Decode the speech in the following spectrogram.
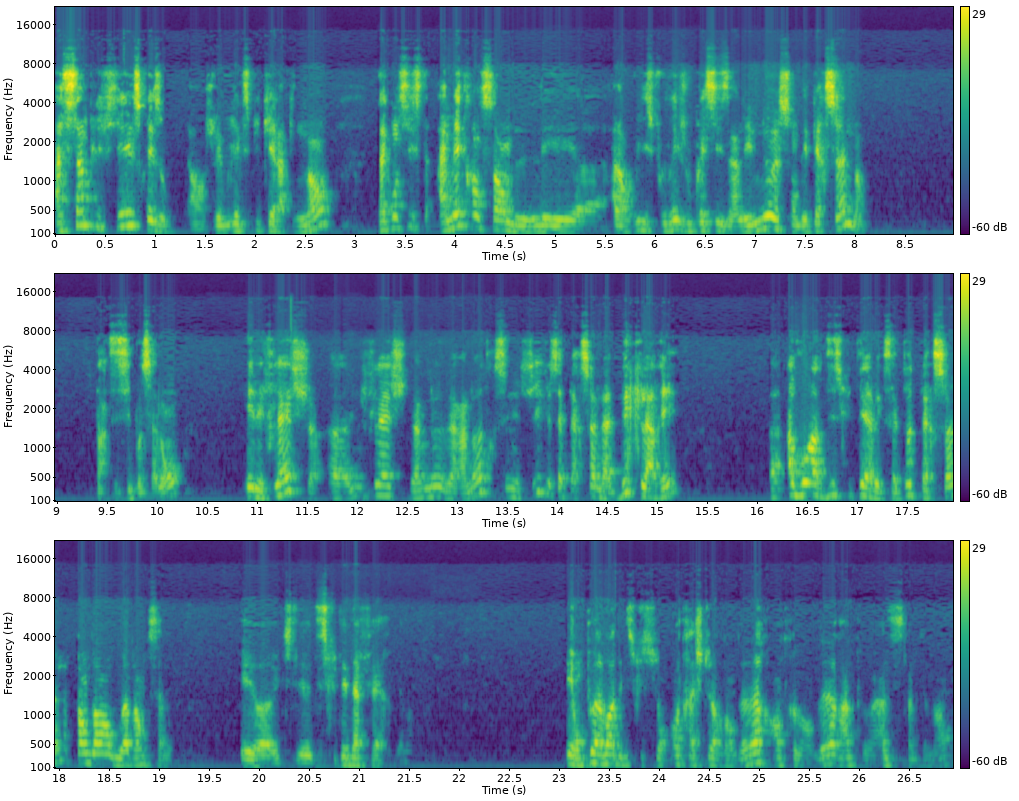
à simplifier ce réseau. Alors, je vais vous l'expliquer rapidement. Ça consiste à mettre ensemble les. Euh, alors, oui, je voudrais que je vous précise, hein, les nœuds sont des personnes qui participent au salon et les flèches, une flèche d'un nœud vers un autre signifie que cette personne a déclaré avoir discuté avec cette autre personne pendant ou avant le salon et discuter d'affaires, et on peut avoir des discussions entre acheteurs-vendeurs, entre vendeurs, un peu indistinctement.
